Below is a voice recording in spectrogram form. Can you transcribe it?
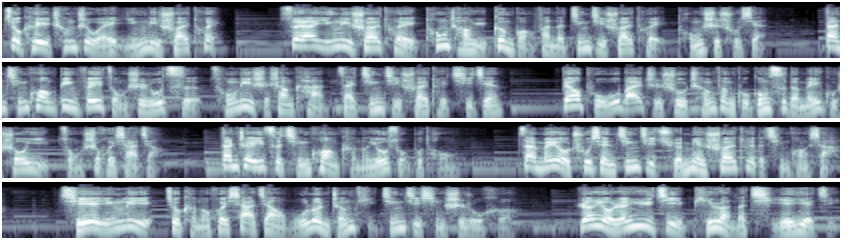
就可以称之为盈利衰退。虽然盈利衰退通常与更广泛的经济衰退同时出现。但情况并非总是如此。从历史上看，在经济衰退期间，标普五百指数成分股公司的每股收益总是会下降。但这一次情况可能有所不同，在没有出现经济全面衰退的情况下，企业盈利就可能会下降。无论整体经济形势如何，仍有人预计疲软的企业业绩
